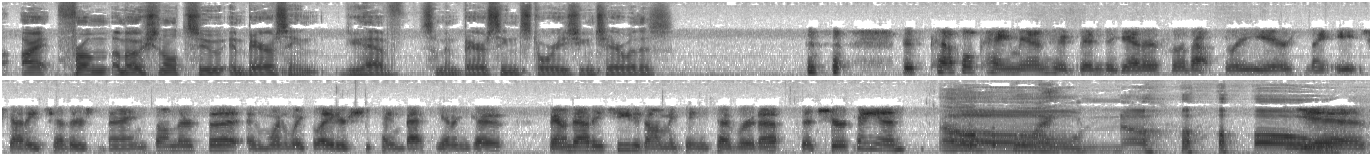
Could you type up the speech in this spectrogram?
all right, from emotional to embarrassing, do you have some embarrassing stories you can share with us? this couple came in who'd been together for about three years, and they each got each other's names on their foot. And one week later, she came back in and goes, "Found out he cheated on me. Can you cover it up?" Said, "Sure can." Oh, boy. Oh no! Yes.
